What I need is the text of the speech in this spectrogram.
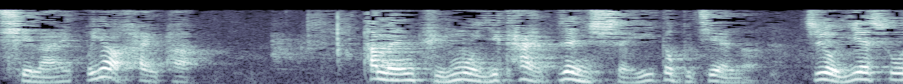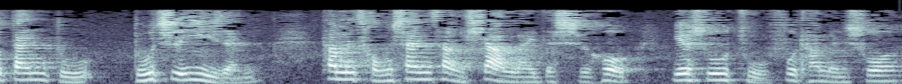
起来，不要害怕。”他们举目一看，任谁都不见了，只有耶稣单独独自一人。他们从山上下来的时候，耶稣嘱咐他们说：“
